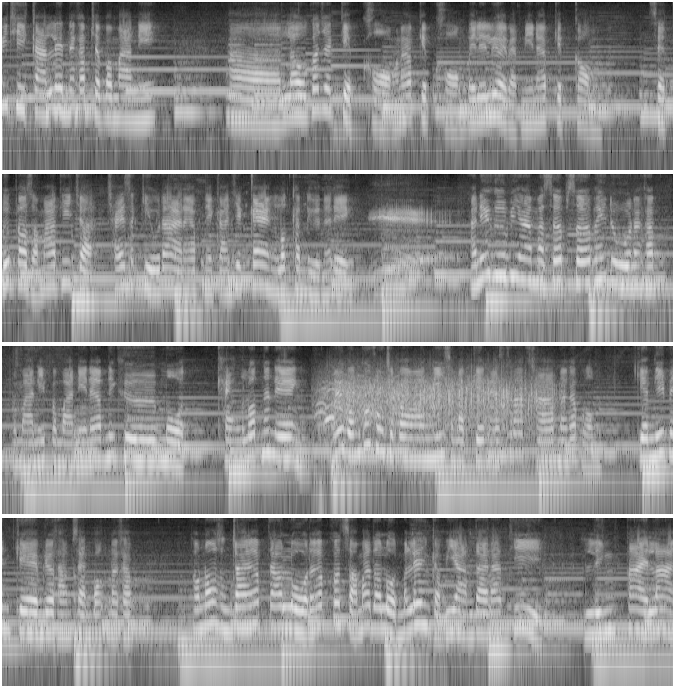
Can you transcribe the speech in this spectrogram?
วิธีการเล่นนะครับจะประมาณนี้อ่าเราก็จะเก็บของนะครับ เก็บของไปเรื่อยๆแบบนี้นะครับ เก็บกล่อง เสร็จปุ๊บเราสามารถที่จะใช้สกิลได้นะครับในการที่จะแกล้งรถคันอื่นนั่นเอง อันนี้คือพี่อาร์มมาเซิร์ฟเซิร์ฟให้ดูนะครับ ประมาณนี้ประมาณนี้นะครับนี่คือโหมด แข่งรถนั่นเองเฮ้ยผมก็คงจะประมาณนี้สำหรับเกม a s t r a c r a f t นะครับผมเกมนี้เป็นเกมเรียลไทม์แซนด์บ็อกนะครับน้องๆสนใจครับดาวน์โหลดนะครับก็สามารถดาวน์โหลดมาเล่นกับพี่อามได้นะที่ลิงก์ใต้ล่าง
